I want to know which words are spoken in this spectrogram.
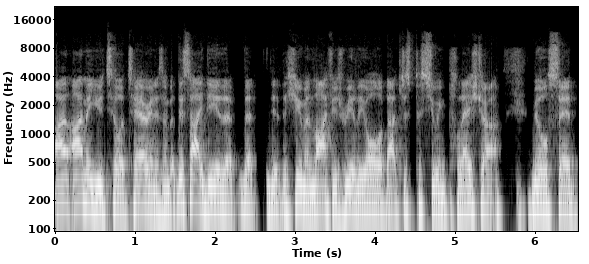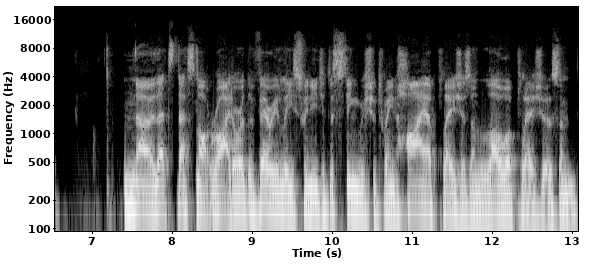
I, am a utilitarianism, but this idea that, that the human life is really all about just pursuing pleasure, Mill said, no, that's that's not right. Or at the very least, we need to distinguish between higher pleasures and lower pleasures. And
